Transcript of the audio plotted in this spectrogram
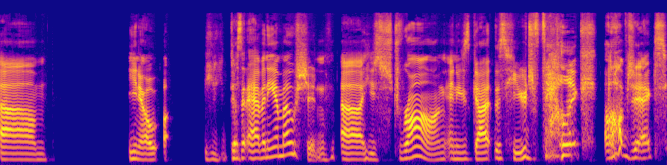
Um, you know, uh, he doesn't have any emotion. Uh, he's strong, and he's got this huge phallic object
